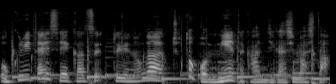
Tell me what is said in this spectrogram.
送りたい生活というのがちょっとこう見えた感じがしました。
